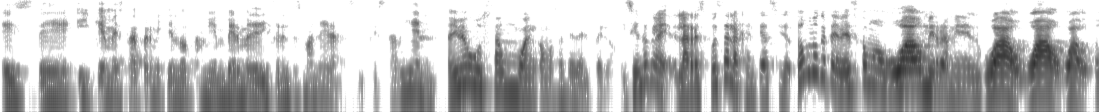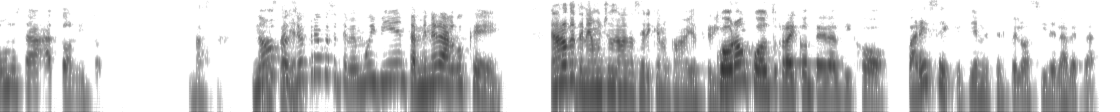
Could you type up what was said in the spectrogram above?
este, y que me está permitiendo también verme de diferentes maneras y que está bien. A mí me gusta un buen cómo se te ve el pelo. Y siento que la respuesta de la gente ha sido, todo el mundo que te ve es como, wow, mi Ramírez, wow, wow, wow. Todo el mundo está atónito. Basta. No, Basta pues ya. yo creo que se te ve muy bien. También era algo que, Era lo que tenía muchas ganas de hacer y que nunca me había atrevido. quote unquote, Ray Contreras dijo, parece que tienes el pelo así de la verdad.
